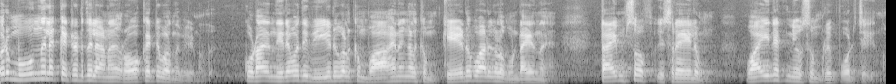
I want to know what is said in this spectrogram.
ഒരു മൂന്നില കെട്ടിടത്തിലാണ് റോക്കറ്റ് വന്ന് വീണത്. കൂടാതെ നിരവധി വീടുകൾക്കും വാഹനങ്ങൾക്കും കേടുപാടുകളും ഉണ്ടായെന്ന് ടൈംസ് ഓഫ് ഇസ്രയേലും വൈനെറ്റ് ന്യൂസും റിപ്പോർട്ട് ചെയ്യുന്നു.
